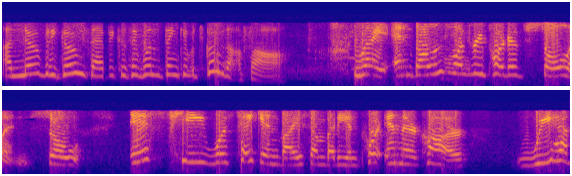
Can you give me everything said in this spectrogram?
and nobody goes there because they wouldn't think it would go that far. Right, and Bones was reported stolen. So if he was taken by somebody and put in their car, we have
